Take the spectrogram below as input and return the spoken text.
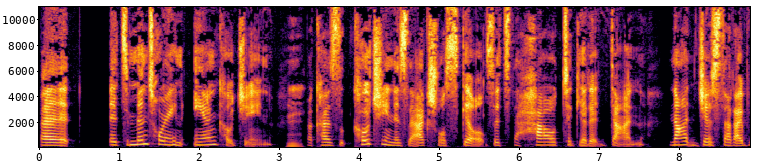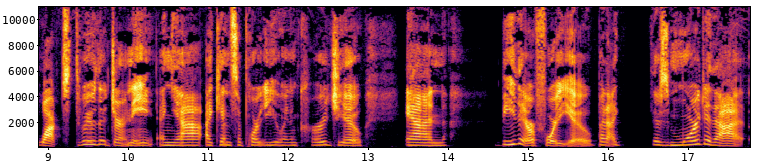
But it's mentoring and coaching mm. because coaching is the actual skills. It's the how to get it done, not just that I've walked through the journey and yeah, I can support you and encourage you and be there for you. But I, there's more to that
